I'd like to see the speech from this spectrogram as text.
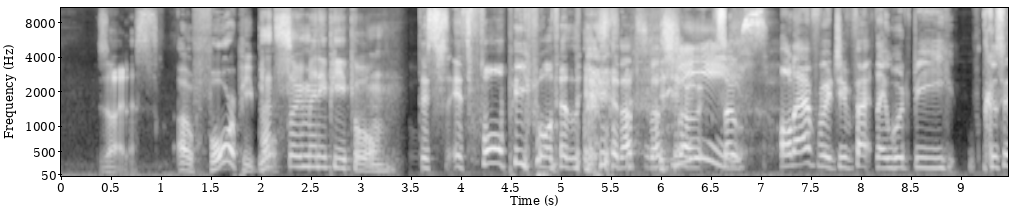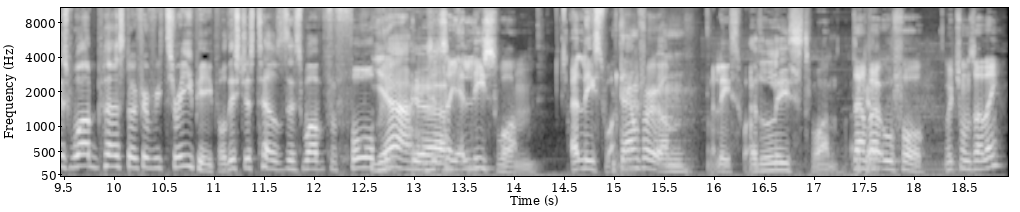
Zylus. Oh, four people. That's so many people. This it's four people on the list. yeah, that's that's so. Jeez. So on average, in fact, they would be because there's one person for every three people. This just tells there's one for four. Yeah. Does Yeah, it say at least one? at least one. Downvote them. At least one. at least one. Down Okay. vote all four. Which ones are they?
